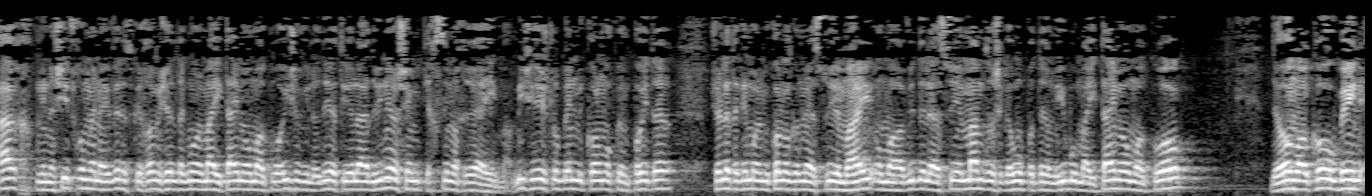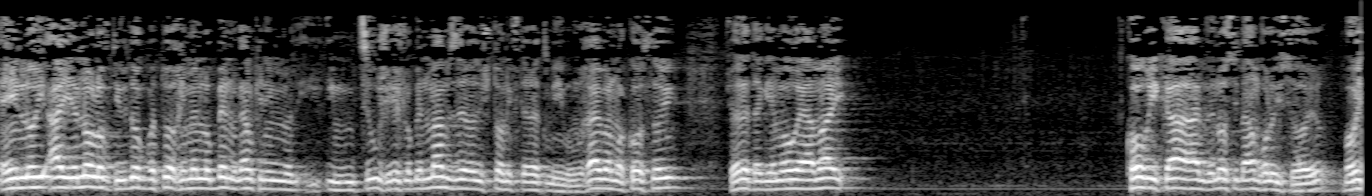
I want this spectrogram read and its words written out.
אח מן השפחו מן האבדס ככל משל תגמור מה איתה אמר כמו אישו וילודיה תהיה לה אדוני השם מתייחסים אחרי האימא. מי שיש לו בן מכל מקום פויטר, שואל את הגמור מכל מקום לעשוי מאי, אומר אבידה לעשוי ממזר שגם הוא פוטר מיובו מה איתה אמר כמו דאומר כה בן אין לו, אי אינו לו, תבדוק בטוח אם אין לו בן, וגם כן אם ימצאו שיש לו בן ממזר, אז אשתו נפטרת מאיבו. וחייב על מקוסוי, שואלת הגמורי עמי, קורי כאן ונוסי בעמכו לא יסויר, בואי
